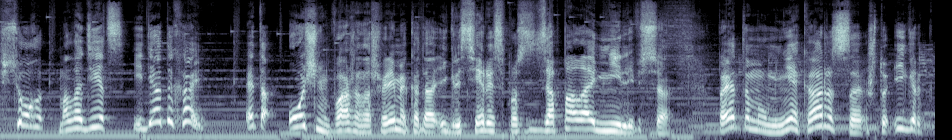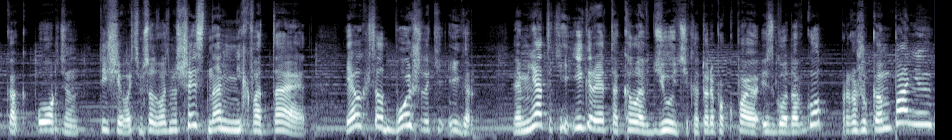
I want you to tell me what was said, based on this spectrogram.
Все, молодец, иди отдыхай. Это очень важно в наше время, когда игры-сервисы просто заполонили все. Поэтому мне кажется, что игр как Орден 1886 нам не хватает. Я бы хотел больше таких игр. Для меня такие игры это Call of Duty, которые покупаю из года в год, прохожу кампанию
